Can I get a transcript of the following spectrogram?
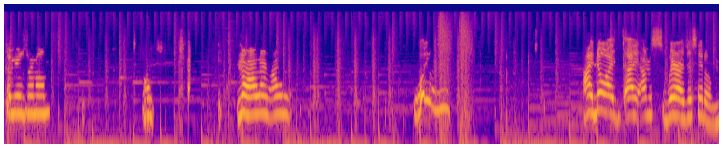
Come here, Zernon. Oh. No, I want, I want. What do you mean? I know, I, I, I'm swear I just hit him.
